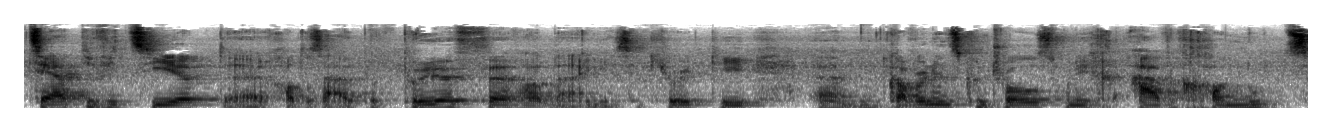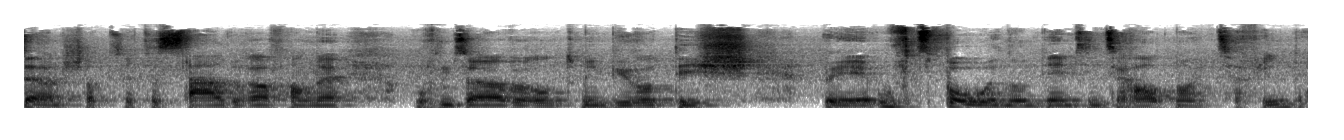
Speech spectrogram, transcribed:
zertifiziert, äh, kann das auch überprüfen, hat eigene Security ähm, und Governance Controls, die ich einfach kann nutzen kann, anstatt dass ich das selber anfangen auf dem Server unter meinem Bürotisch äh, aufzubauen und in dem Sinne halt neu zu erfinden.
